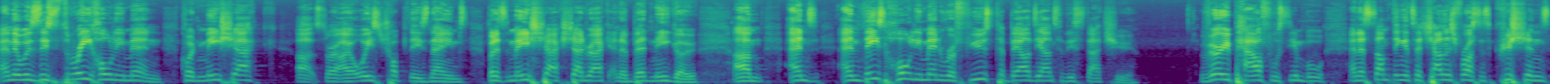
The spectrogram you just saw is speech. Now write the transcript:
And there was these three holy men called Meshach, uh, sorry, I always chop these names, but it's Meshach, Shadrach, and Abednego. Um, and, and these holy men refused to bow down to this statue. Very powerful symbol, and it's something, it's a challenge for us as Christians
